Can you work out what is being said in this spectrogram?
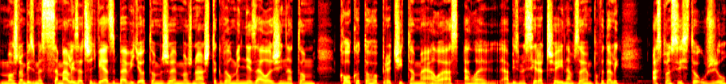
možno by sme sa mali začať viac baviť o tom, že možno až tak veľmi nezáleží na tom, koľko toho prečítame, ale, ale aby sme si radšej navzájom povedali, aspoň si to užil.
